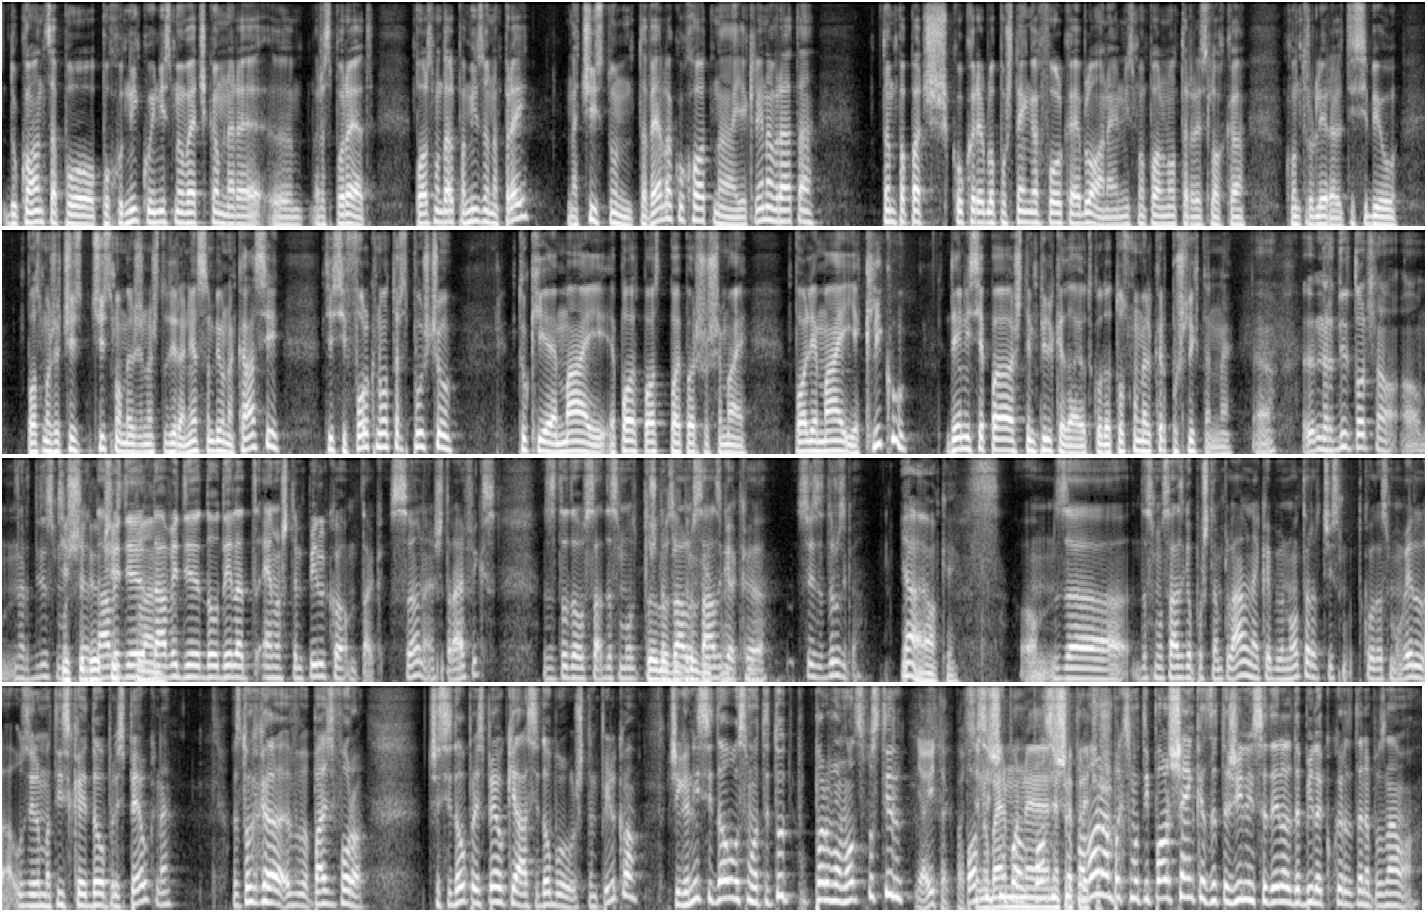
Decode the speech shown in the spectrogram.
do konca po, po hodniku in nismo več kam nare, uh, razporejati. Pol smo dali pa mizo naprej, na čistun, ta velik vhod, na jeklena vrata, tam pa pač, koliko je bilo poštenega folka, je bilo, ne, in mi smo pa noter res lahko kontrolirali. Ti si bil, pa smo že čist, čist imeli že naštudirani. Jaz sem bil na kasi, ti si folk noter spuščal, tukaj je maj, je pa, pa, pa je prišel še maj. pol je Maj je kliku, Denis je pa štempilke dajo, tako da to smo imeli kar pošlihten. Ja. Naredili točno, um, naredili smo je še, David je. David je dal delati eno štempilko, tako S, ne, Štrajfix, zato da, vsa, da smo To je drugi vsakega, tak, ja. vse za drugega. Ja, ja, ok. Um, za, da smo vsakega poštempljali, nekaj je bil noter, čisto, tako da smo vedeli, oziroma ki je dal prispevek. Ne. Zato, ker, pazi, foro. Če si dal prispevek, ja, si dobil štempilko, če ga nisi dal, smo te tudi prvo noč spustili, Ja, itak, pač pa se si šel pa, ne, pol ne si šel pa ven, ampak smo ti pol še enkrat zatežili in se delali, da bile, kot da te ne poznamo.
